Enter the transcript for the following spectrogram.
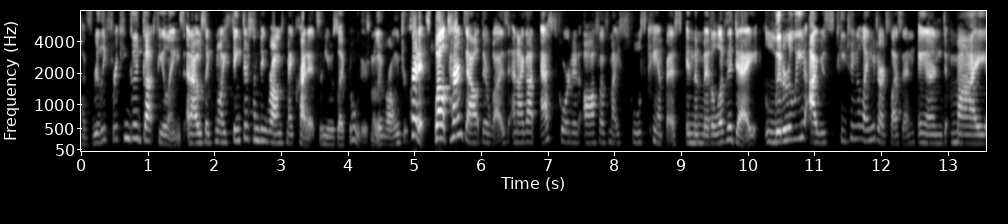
have really freaking good gut feelings. And I was like, No, I think there's something wrong with my credits. And he was like, No, there's nothing wrong with your credits. Well, it turns out there was, and I got escorted off of my school's campus campus in the middle of the day. Literally, I was teaching a language arts lesson and my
